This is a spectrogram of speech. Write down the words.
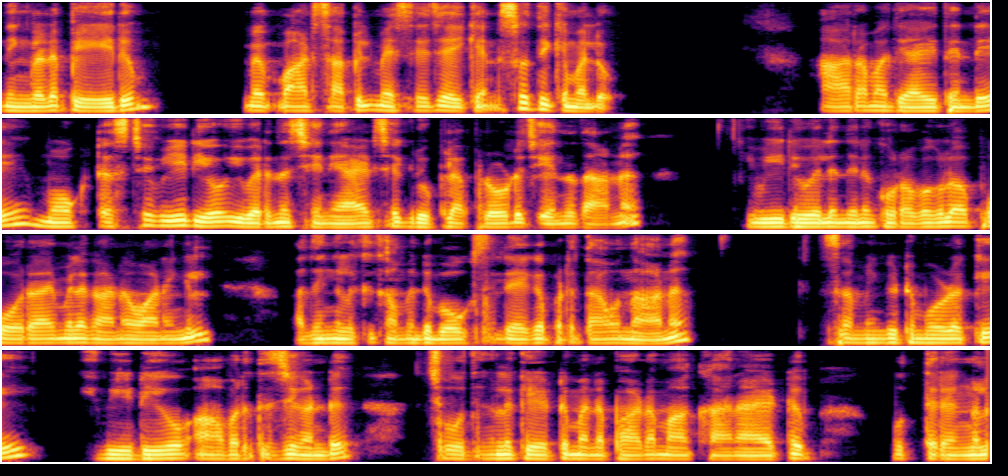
നിങ്ങളുടെ പേരും വാട്സാപ്പിൽ മെസ്സേജ് അയക്കാൻ ശ്രദ്ധിക്കുമല്ലോ. ആറാം അധ്യായത്തിന്റെ മോക്ക് ടെസ്റ്റ് വീഡിയോ ഈ വരുന്ന ശനിയാഴ്ച ഗ്രൂപ്പിൽ അപ്ലോഡ് ചെയ്യുന്നതാണ്. വീഡിയോയിൽ എന്തെങ്കിലും കുറവുകളോ പോരായ്മകളോ കാണുവാണെങ്കിൽ അത് നിങ്ങൾക്ക് കമന്റ് ബോക്സിൽ രേഖപ്പെടുത്താവുന്നതാണ്. സമയം കിട്ടുമ്പോഴൊക്കെ ഈ വീഡിയോ ആവർത്തിച്ച് കണ്ട് ചോദ്യങ്ങൾ കേട്ട് മനഃപാഠമാക്കാനായിട്ട് ഉത്തരങ്ങൾ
